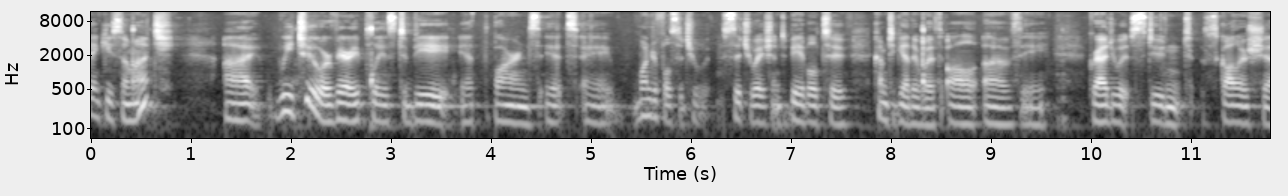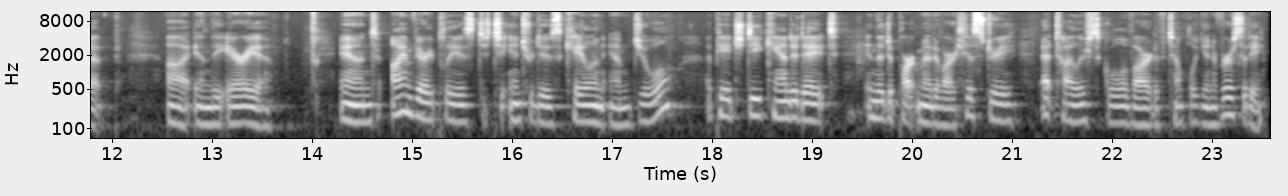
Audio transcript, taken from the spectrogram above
Thank you so much. Uh, we too are very pleased to be at the Barnes. It's a wonderful situ situation to be able to come together with all of the graduate student scholarship uh, in the area. And I'm very pleased to introduce Kaylin M. Jewell, a PhD candidate in the Department of Art History at Tyler School of Art of Temple University.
